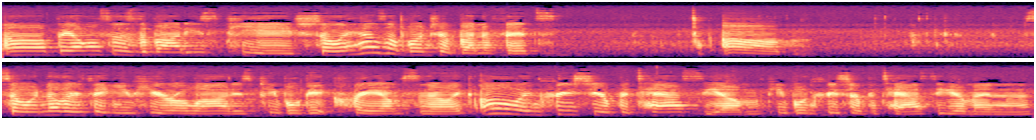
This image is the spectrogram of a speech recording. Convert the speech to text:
uh, balances the body's pH, so it has a bunch of benefits. Um, so another thing you hear a lot is people get cramps and they're like, "Oh, increase your potassium." People increase their potassium and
